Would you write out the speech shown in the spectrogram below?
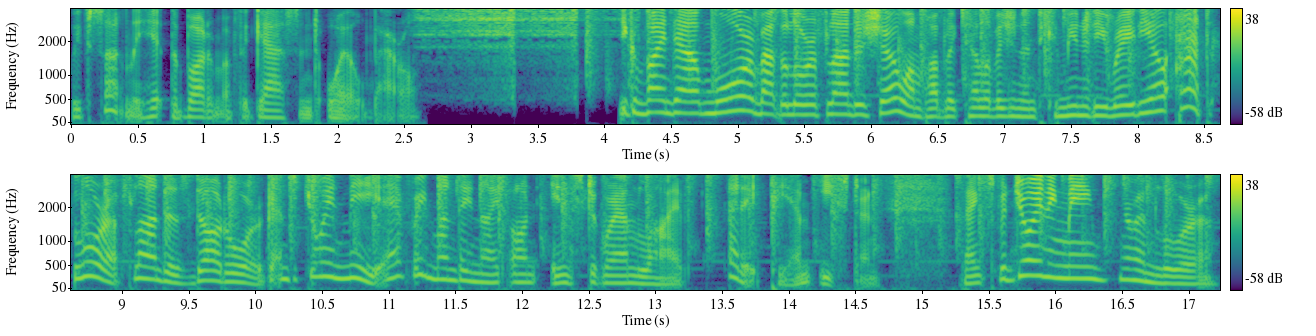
We've certainly hit the bottom of the gas and oil barrel. You can find out more about the Laura Flanders Show on public television and community radio at lauraflanders.org and join me every Monday night on Instagram Live at 8 p.m. Eastern. Thanks for joining me. I'm Laura.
